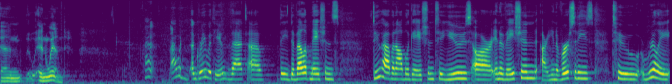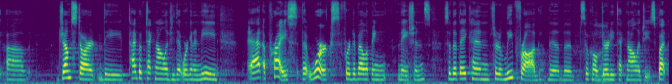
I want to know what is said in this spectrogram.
and and wind. I, would agree with you that uh, the developed nations do have an obligation to use our innovation, our universities, to really uh, jumpstart the type of technology that we're going to need at a price that works for developing nations so that they can sort of leapfrog the, the so-called dirty technologies. But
